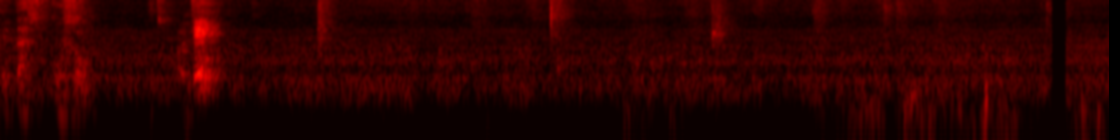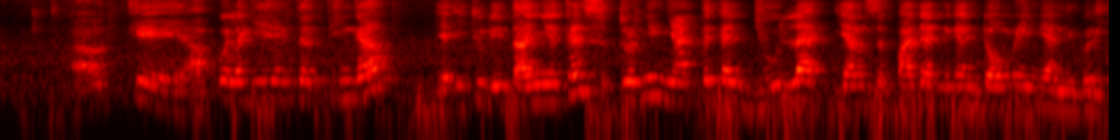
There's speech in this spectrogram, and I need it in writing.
kertas kosong. Okey? Okey, apa lagi yang tertinggal? Iaitu ditanyakan seterusnya nyatakan julat yang sepadan dengan domain yang diberi.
